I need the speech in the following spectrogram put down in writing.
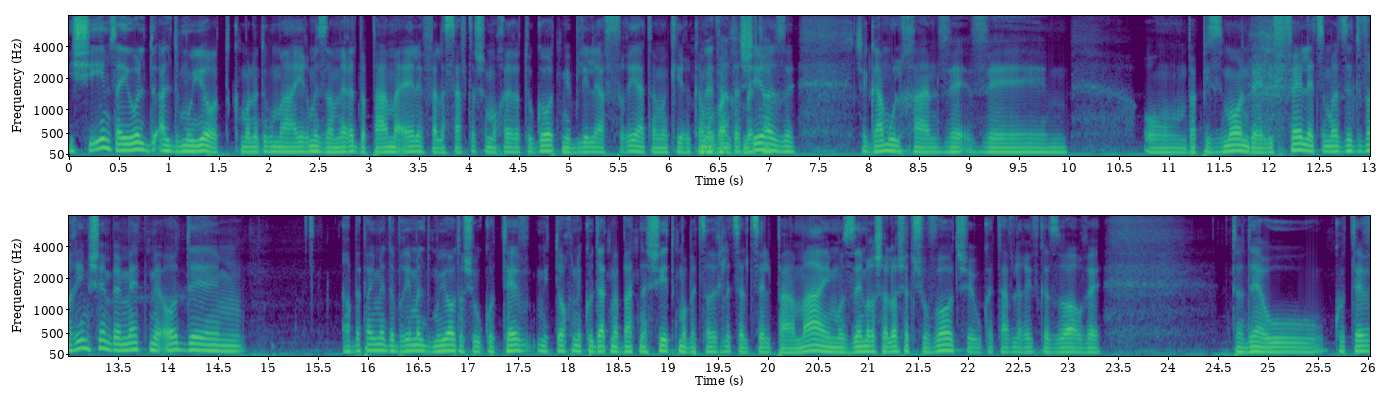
אישיים, זה היו על, על דמויות, כמו לדוגמה, העיר מזמרת בפעם האלף על הסבתא שמוכרת עוגות, מבלי להפריע, אתה מכיר כמובן בטח, את השיר בטח. הזה, שגם הולחן, ו... ו או בפזמון, באליפלת, זאת אומרת, זה דברים שהם באמת מאוד... אה, הרבה פעמים מדברים על דמויות, או שהוא כותב מתוך נקודת מבט נשית, כמו בצריך לצלצל פעמיים, או זמר שלוש התשובות, שהוא כתב לרבקה זוהר, ו... אתה יודע, הוא כותב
